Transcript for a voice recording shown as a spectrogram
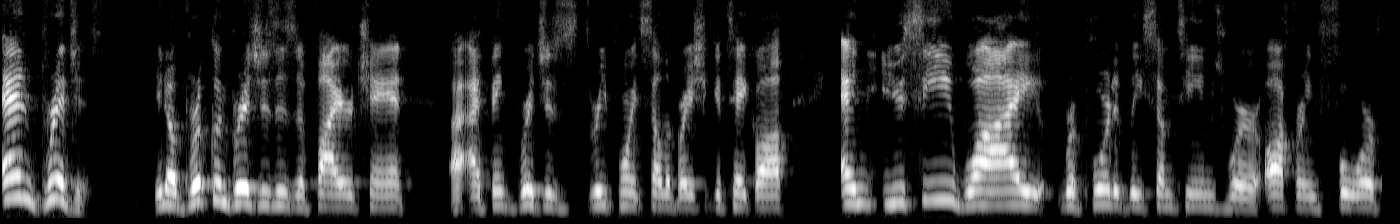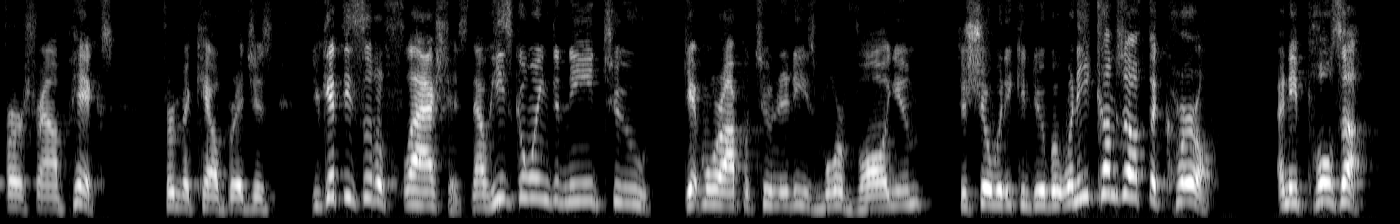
and Bridges. You know, Brooklyn Bridges is a fire chant. I think Bridges' three point celebration could take off. And you see why reportedly some teams were offering four first round picks for Mikal Bridges. You get these little flashes. Now he's going to need to get more opportunities, more volume to show what he can do. But when he comes off the curl and he pulls up,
